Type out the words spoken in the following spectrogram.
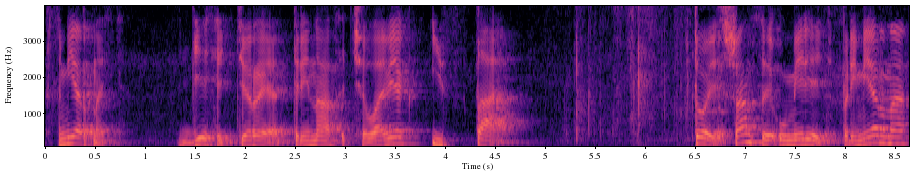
Смертность 10-13 человек из 100. То есть шансы умереть примерно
